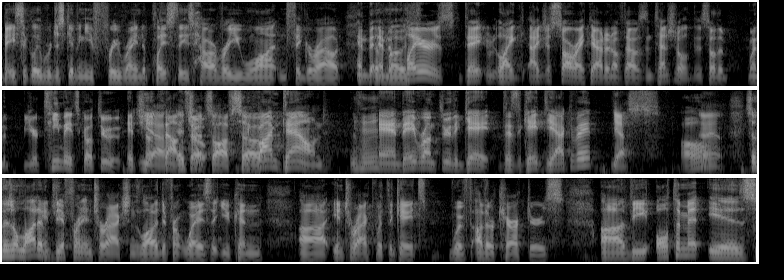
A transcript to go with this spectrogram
basically, we're just giving you free reign to place these however you want and figure out And the, the and the players, they like I just saw right there. I don't know if that was intentional. So the, when your teammates go through, it shuts Yeah, down. it so shuts off, so- if I'm downed and they run through the gate, does the gate deactivate? Yes. Oh. Yeah, yeah. So there's a lot of different interactions, a lot of different ways that you can uh, interact with the gates with other characters. Uh, the ultimate is,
